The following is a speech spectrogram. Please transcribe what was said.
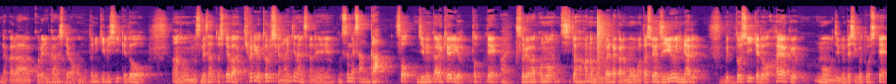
だから、これに関しては本当に厳しいけど、あの、娘さんとしては距離を取るしかないんじゃないですかね。娘さんが、そう、自分から距離を取って、はいそれはこの父と母の問題だからもう私は自由になる。鬱陶しいけど、早くもう自分で仕事をして、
